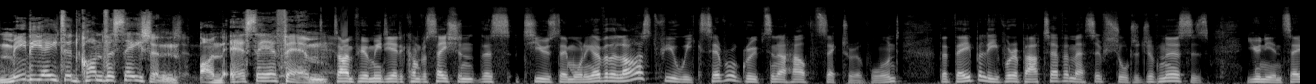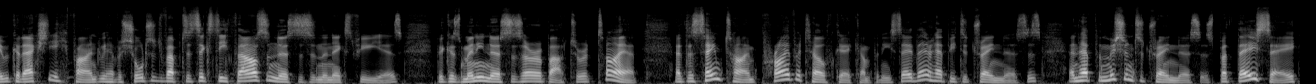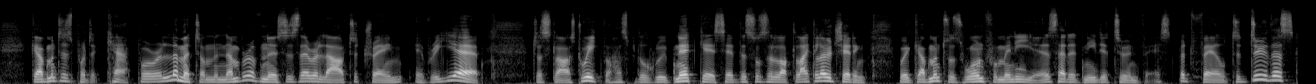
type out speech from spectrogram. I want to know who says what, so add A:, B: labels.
A: Mediated Conversation on SAFM.
B: Time for your mediated conversation this Tuesday morning. Over the last few weeks, several groups in our health sector have warned that they believe we're about to have a massive shortage of nurses. Unions say we could actually find we have a shortage of up to 60,000 nurses in the next few years because many nurses are about to retire. At the same time, private healthcare companies say they're happy to train nurses and have permission to train nurses, but they say government has put a cap or a limit on the number of nurses they're allowed to train every year. Just last week, the hospital group Netcare said this was a lot like load shedding, where government was warned for many years that it needed to invest but failed to do this.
